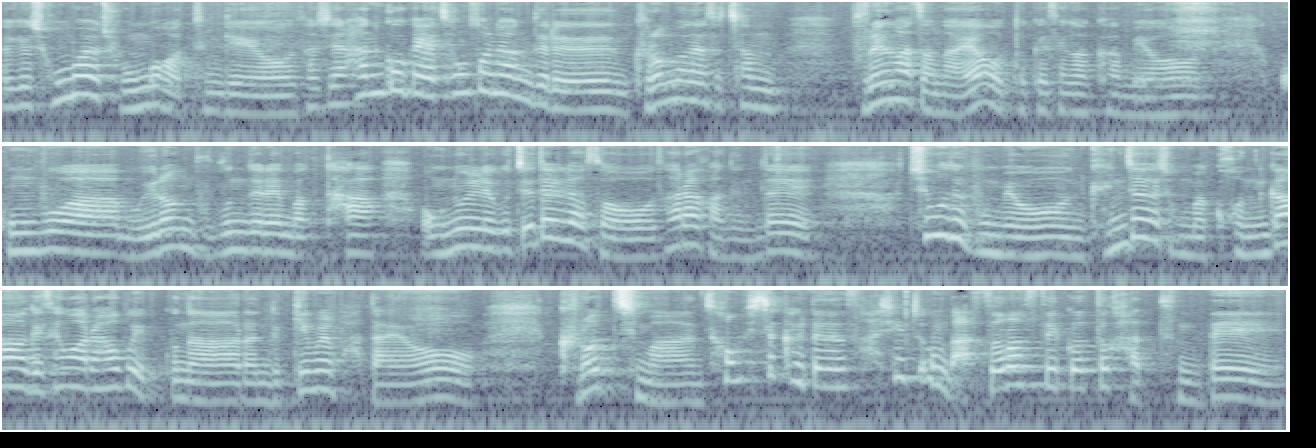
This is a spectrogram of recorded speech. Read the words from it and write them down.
이게 정말 좋은 것 같은 게요. 사실 한국의 청소년들은 그런 면에서 참 불행하잖아요. 어떻게 생각하면. 공부와 뭐 이런 부분들에 막 다 억눌리고 찌들려서 살아가는데 친구들 보면 굉장히 정말 건강하게 생활을 하고 있구나라는 느낌을 받아요. 그렇지만 처음 시작할 때는 사실 좀 낯설었을 것도 같은데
